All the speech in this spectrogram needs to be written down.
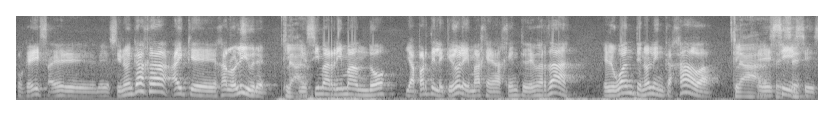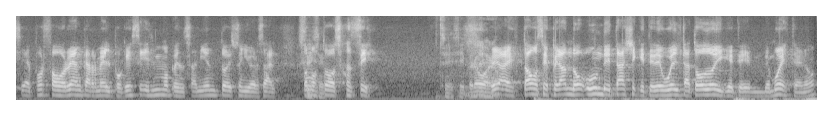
Porque esa, eh, si no encaja, hay que dejarlo libre. Claro. Y encima rimando, y aparte le quedó la imagen a la gente, de verdad, el guante no le encajaba. Claro, Eh, sí, sí, sí. Por favor, vean Carmel, porque es el mismo pensamiento, es universal. Somos todos así. Sí, sí, pero bueno. Estamos esperando un detalle que te dé vuelta todo y que te demuestre, ¿no?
